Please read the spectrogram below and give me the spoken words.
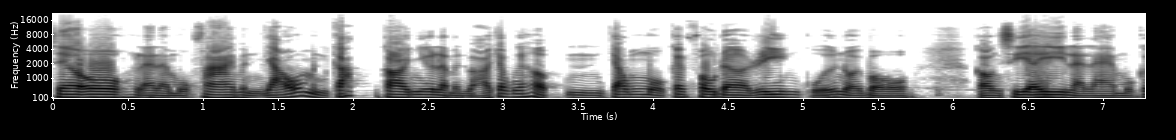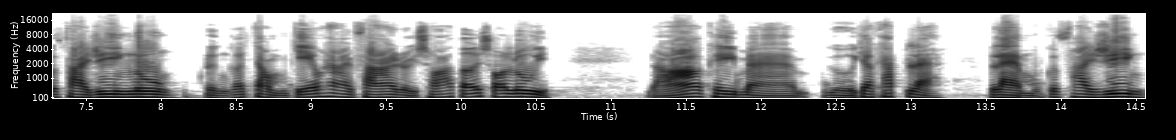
CO là là một file mình giấu, mình cất, coi như là mình bỏ trong cái hộp ừ, trong một cái folder riêng của nội bộ. Còn CI là làm một cái file riêng luôn. Đừng có chồng chéo hai file rồi xóa tới xóa lui. Đó, khi mà gửi cho khách là làm một cái file riêng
